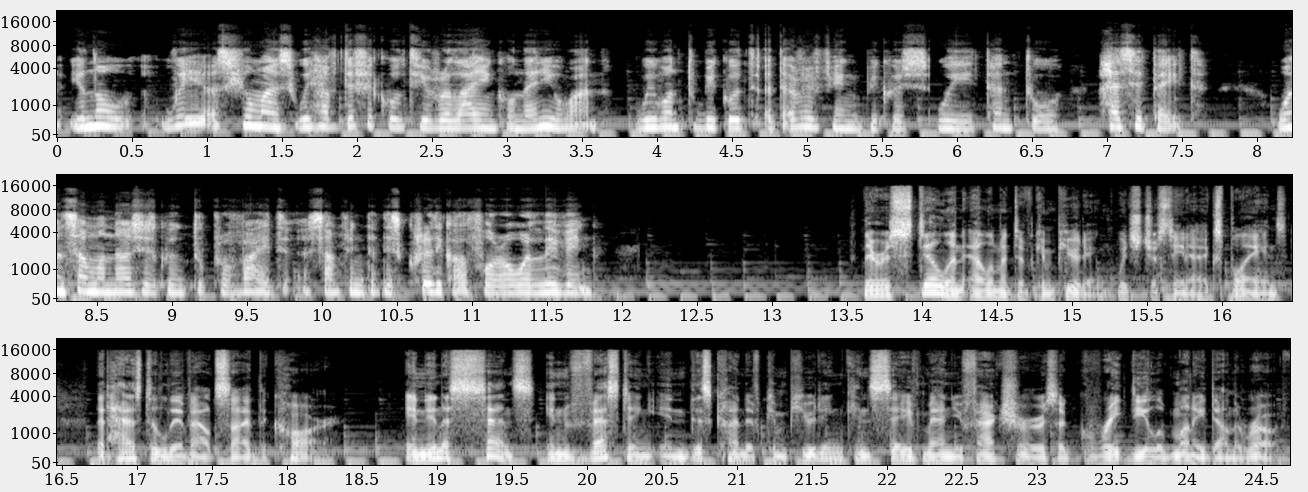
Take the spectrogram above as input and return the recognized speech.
You know, we as humans, we have difficulty relying on anyone. We want to be good at everything because we tend to hesitate when someone else is going to provide something that is critical for our living. There is still an element of computing, which Justyna explains, that has to live outside the car. And in a sense, investing in this kind of computing can save manufacturers a great deal of money down the road.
